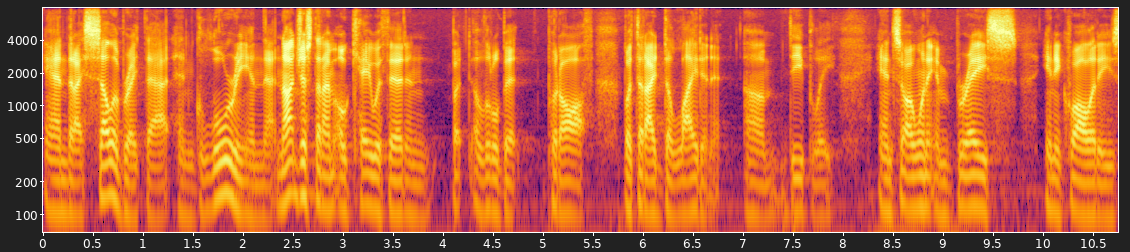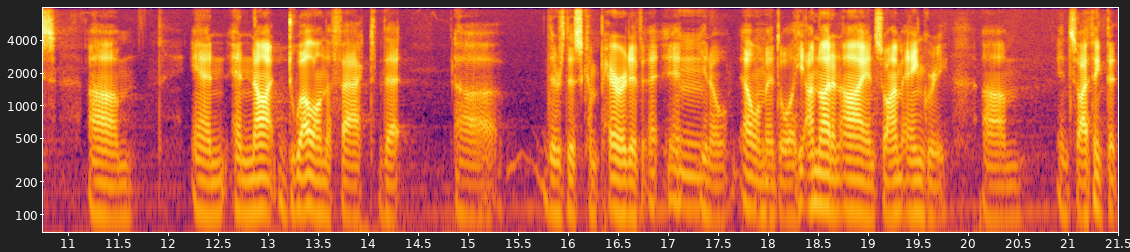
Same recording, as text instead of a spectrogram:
and that I celebrate that and glory in that. Not just that I'm okay with it and but a little bit put off, but that I delight in it um, deeply. And so I want to embrace inequalities um, and and not dwell on the fact that uh, there's this comparative uh, mm. you know element. Well, he, I'm not an eye, and so I'm angry. Um, and so I think that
